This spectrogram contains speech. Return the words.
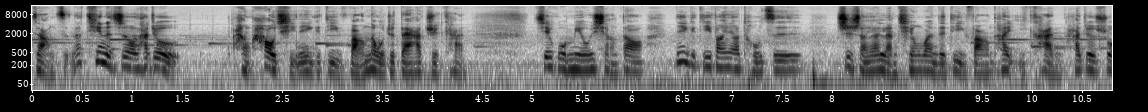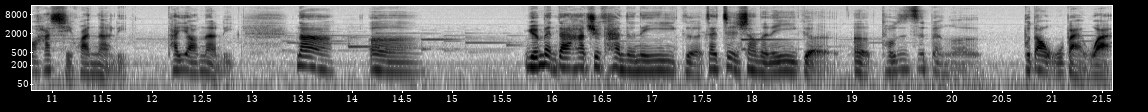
这样子。那听了之后，他就很好奇那个地方，那我就带他去看。结果没有想到那个地方要投资。至少要两千万的地方，他一看他就说他喜欢那里，他要那里。那呃，原本带他去看的那一个在镇上的那一个呃投资资本额不到五百万，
